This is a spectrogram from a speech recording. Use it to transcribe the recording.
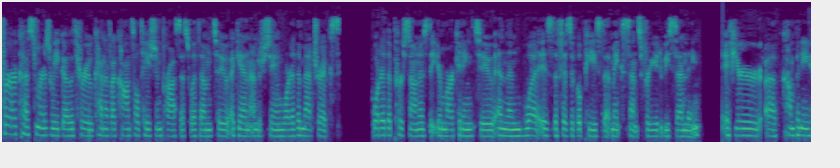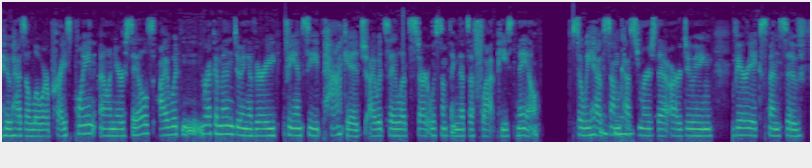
For our customers, we go through kind of a consultation process with them to, again, understand what are the metrics, what are the personas that you're marketing to, and then what is the physical piece that makes sense for you to be sending. If you're a company who has a lower price point on your sales, I would recommend doing a very fancy package. I would say let's start with something that's a flat piece mail. So we have mm-hmm. some customers that are doing very expensive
